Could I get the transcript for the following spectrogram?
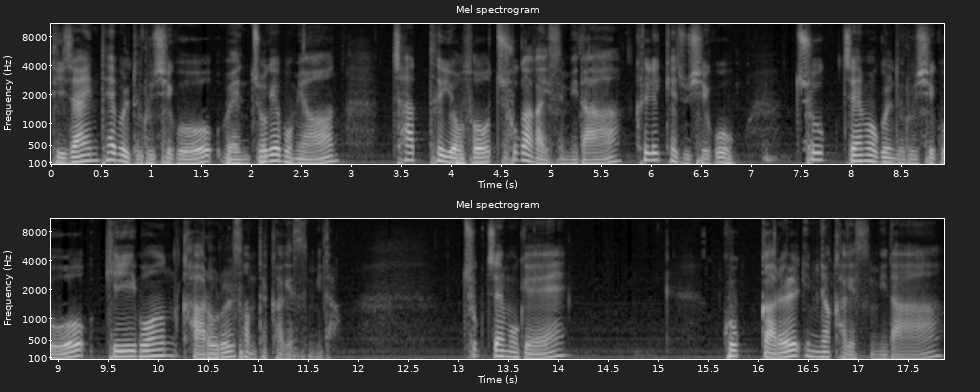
디자인 탭을 누르시고 왼쪽에 보면 차트 요소 추가가 있습니다. 클릭해 주시고 축 제목을 누르시고 기본 가로를 선택하겠습니다. 축 제목에 국가를 입력하겠습니다.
